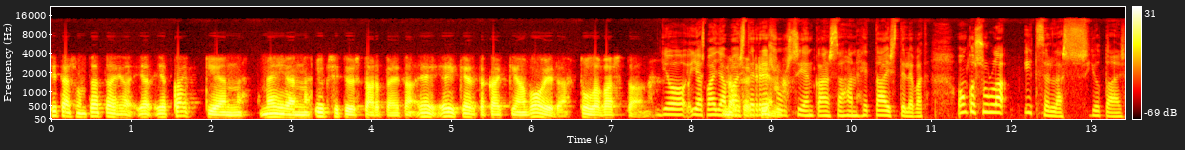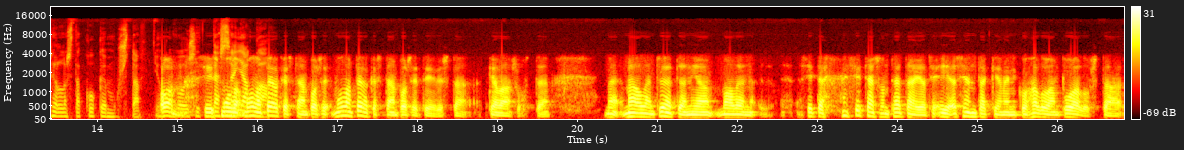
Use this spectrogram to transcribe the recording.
sitä sun tätä ja, ja, ja kaikkien meidän yksityistarpeita ei, ei kerta kaikkiaan voida tulla vastaan. Joo, ja vajavaisten No, resurssien kanssahan he taistelevat. Onko sulla itselläsi jotain sellaista kokemusta, joka On. voisit Siis tässä mulla, jakaa? mulla, on pelkästään posi- mulla on pelkästään positiivista Kelan suhteen. Mä, mä olen työtön ja mä olen sitä, sitä sun tätä ja, ja sen takia mä niin haluan puolustaa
